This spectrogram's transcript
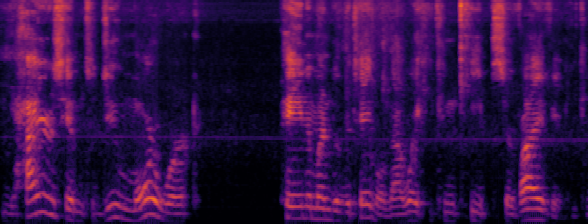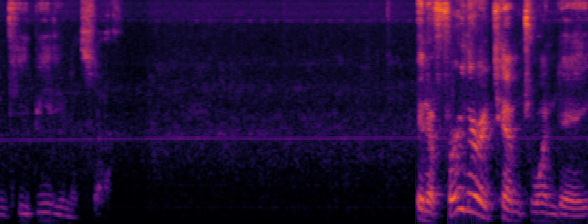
He hires him to do more work, paying him under the table. That way he can keep surviving, he can keep eating and stuff. In a further attempt one day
